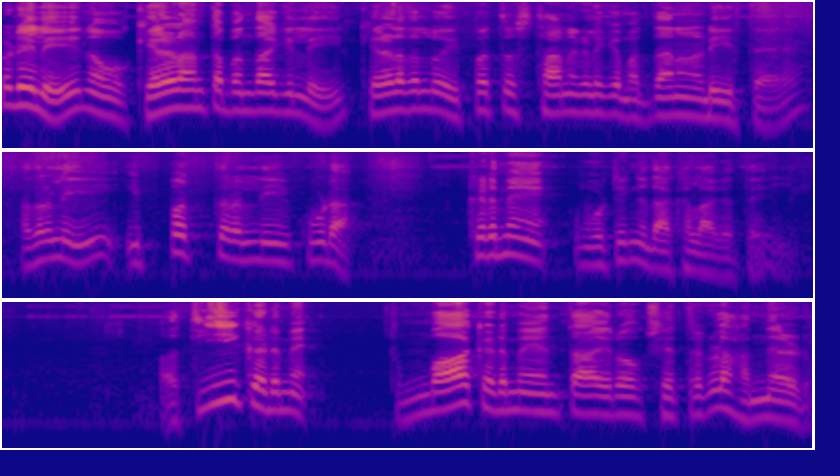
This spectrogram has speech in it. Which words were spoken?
ನೋಡಿ ನಾವು ಕೇರಳ ಅಂತ ಬಂದಾಗಿಲ್ಲಿ ಕೇರಳದಲ್ಲೂ ಇಪ್ಪತ್ತು ಸ್ಥಾನಗಳಿಗೆ ಮತದಾನ ನಡೆಯುತ್ತೆ. ಅದರಲ್ಲಿ ಇಪ್ಪತ್ತರಲ್ಲಿ ಕೂಡ ಕಡಿಮೆ ವೋಟಿಂಗ್ ದಾಖಲಾಗುತ್ತೆ ಇಲ್ಲಿ. ಅತೀ ಕಡಿಮೆ, ತುಂಬ ಕಡಿಮೆ ಅಂತ ಇರೋ ಕ್ಷೇತ್ರಗಳು ಹನ್ನೆರಡು.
